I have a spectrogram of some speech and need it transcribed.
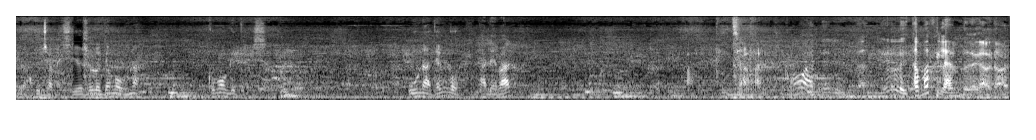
Pero escúchame, si yo solo tengo una. ¿Cómo que tres? Una tengo. Vale, vale. Chaval, ¿cómo va a hacer tío? Me está vacilando de cabrón.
